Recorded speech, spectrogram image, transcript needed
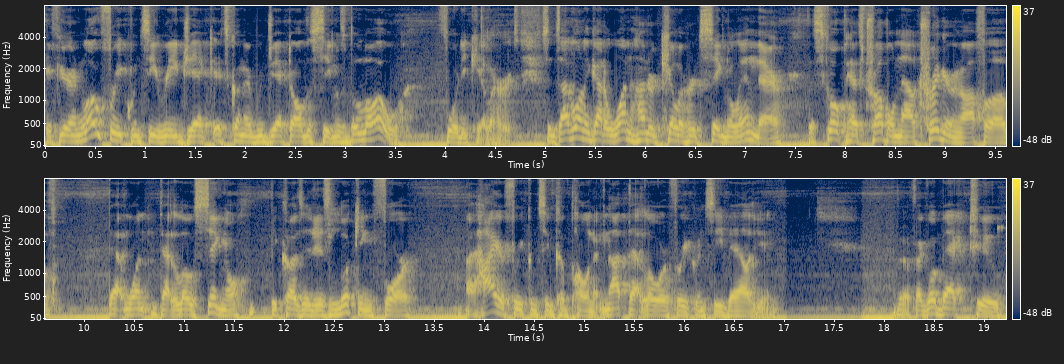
If you're in low frequency reject, it's going to reject all the signals below 40 kilohertz. Since I've only got a 100 kilohertz signal in there, the scope has trouble now triggering off of that one that low signal because it is looking for a higher frequency component, not that lower frequency value. But if I go back to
